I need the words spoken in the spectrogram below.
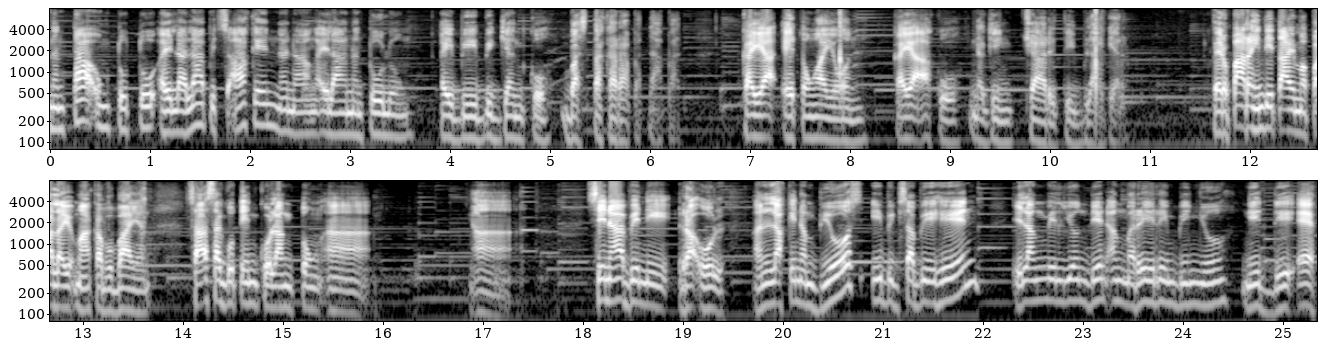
ng taong tuto ay lalapit sa akin na nangailangan ng tulong ay bibigyan ko basta karapat dapat. Kaya eto ngayon, kaya ako naging charity vlogger. Pero para hindi tayo mapalayo mga kababayan, sasagutin ko lang tong ah, ah, sinabi ni Raul. Ang laki ng views, ibig sabihin, ilang milyon din ang marirevenue ni DF.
